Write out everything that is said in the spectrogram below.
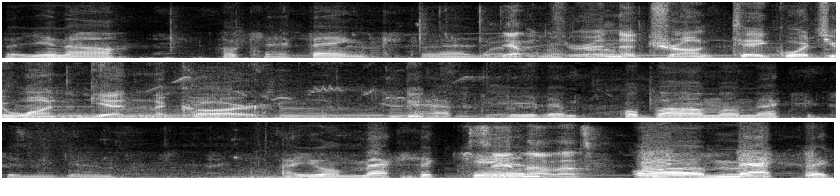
So you know. Okay, thanks for that. Yep. no Weapons are in the trunk. Take what you want and get in the car. I have to be the Obama Mexican again. Are you a Mexican See, now that's or a Mexican?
